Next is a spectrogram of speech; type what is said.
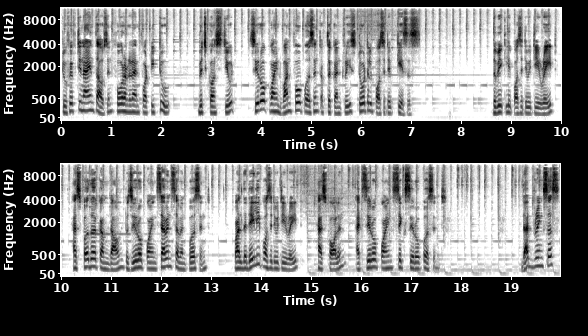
to 59,442, which constitute 0.14% of the country's total positive cases. The weekly positivity rate has further come down to 0.77%, while the daily positivity rate has fallen at 0.60%. That brings us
